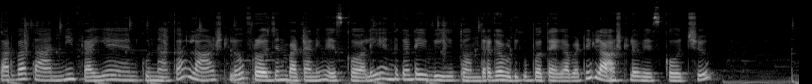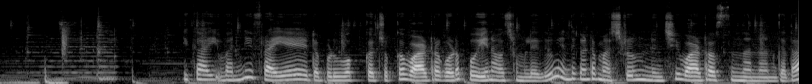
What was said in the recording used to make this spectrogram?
తర్వాత అన్నీ ఫ్రై అయ్యానుకున్నాక లాస్ట్లో ఫ్రోజన్ బఠానీ వేసుకోవాలి. ఎందుకంటే ఇవి తొందరగా ఉడికిపోతాయి కాబట్టి లాస్ట్లో వేసుకోవచ్చు. ఇక ఇవన్నీ ఫ్రై అయ్యేటప్పుడు ఒక్క చుక్క వాటర్ కూడా పోయిన అవసరం లేదు. ఎందుకంటే మష్రూమ్ నుంచి వాటర్ వస్తుంది అన్నాను కదా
